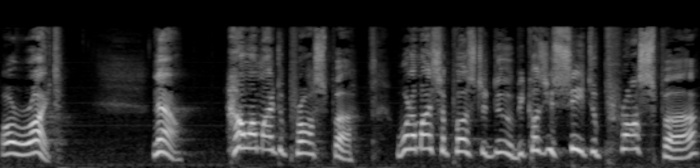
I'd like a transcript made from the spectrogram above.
All right. Now, how am I to prosper? What am I supposed to do? Because you see, to prosper,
